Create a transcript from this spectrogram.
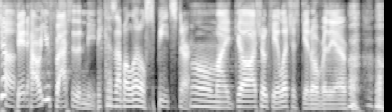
gosh. Kid, how are you faster than me? Because I'm a little speedster. Oh my gosh. Okay, let's just get over there. Uh, uh,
